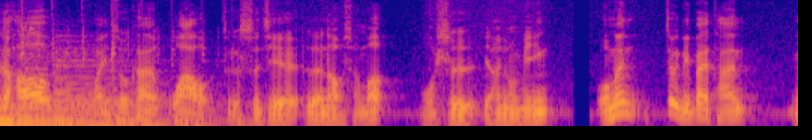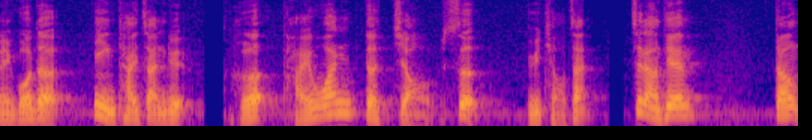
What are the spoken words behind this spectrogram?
家好，欢迎收看《哇哦，这个世界热闹什么》？我是杨永明。我们这个礼拜谈美国的印太战略和台湾的角色与挑战。这两天，当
